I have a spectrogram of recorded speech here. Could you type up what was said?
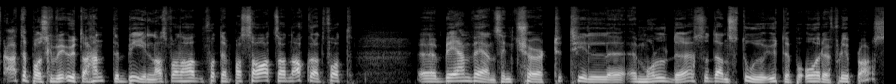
Etterpå skulle vi ut og hente bilen hans, for han hadde fått en Passat, så hadde han akkurat fått eh, BMW-en sin kjørt til eh, Molde, så den sto jo ute på Åre flyplass.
